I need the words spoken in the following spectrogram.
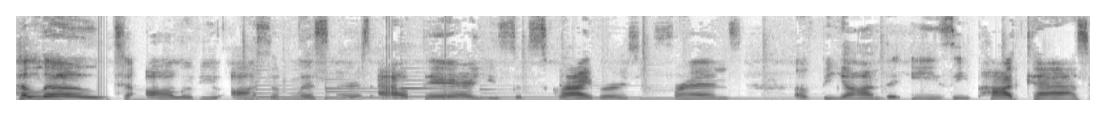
Hello to all of you awesome listeners out there, you subscribers, you friends of Beyond the Easy podcast.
